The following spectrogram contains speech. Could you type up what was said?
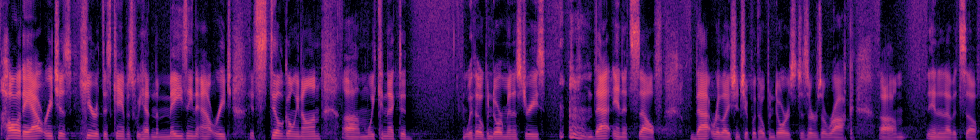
holiday outreaches here at this campus. We had an amazing outreach. It's still going on. Um, we connected with Open Door Ministries. that in itself, that relationship with Open Doors deserves a rock um, in and of itself.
